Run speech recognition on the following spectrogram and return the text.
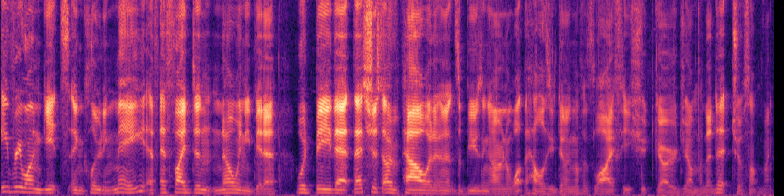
everyone gets, including me, if, if I didn't know any better, would be that that's just overpowered and it's abusing owner. What the hell is he doing with his life? He should go jump in a ditch or something.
